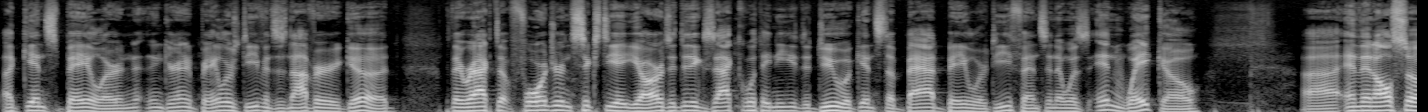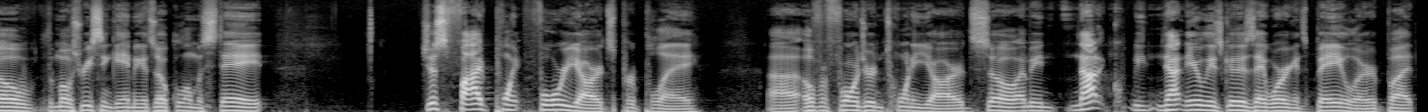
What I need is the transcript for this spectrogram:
against Baylor. And, and granted, Baylor's defense is not very good, but they racked up 468 yards. They did exactly what they needed to do against a bad Baylor defense, and it was in Waco. Uh, and then also the most recent game against Oklahoma State, just 5.4 yards per play, uh, over 420 yards. So I mean, not not nearly as good as they were against Baylor, but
